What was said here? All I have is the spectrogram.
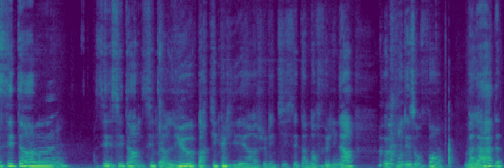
c'est un, c'est un, un, lieu particulier, hein, je l'ai dit, c'est un orphelinat euh, pour des enfants malades,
